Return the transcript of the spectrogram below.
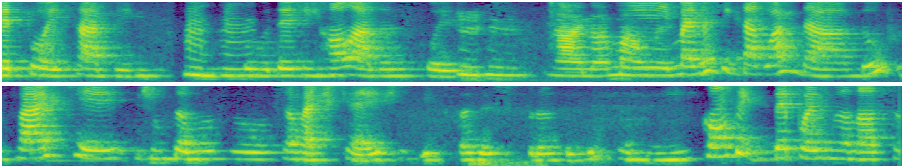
depois, sabe? Uhum. Tipo, desenrolar das coisas. Uhum. Ai, normal, E- né? Mas assim, tá guardado. Vai que juntamos o Selvatcast aqui pra fazer esse produto também. Contem depois no nosso,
